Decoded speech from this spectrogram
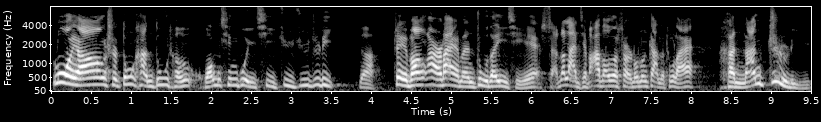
洛阳是东汉都城，皇亲贵戚聚居之地啊。这帮二代们住在一起，什么乱七八糟的事儿都能干得出来，很难治理。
